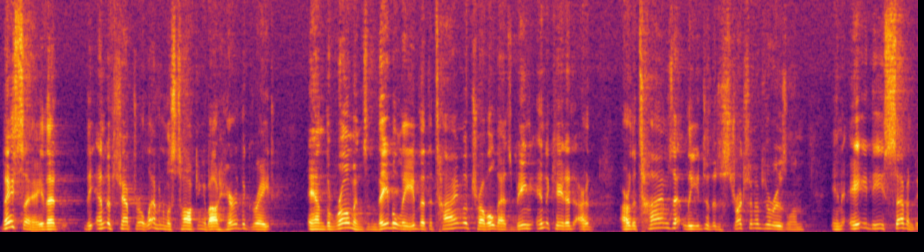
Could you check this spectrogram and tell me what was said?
they say that the end of chapter 11 was talking about Herod the Great and the Romans, and they believe that the time of trouble that's being indicated are, are the times that lead to the destruction of Jerusalem in AD 70.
